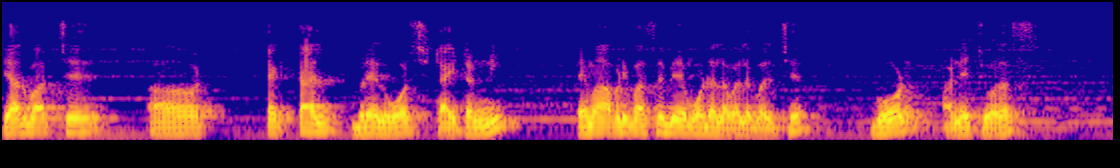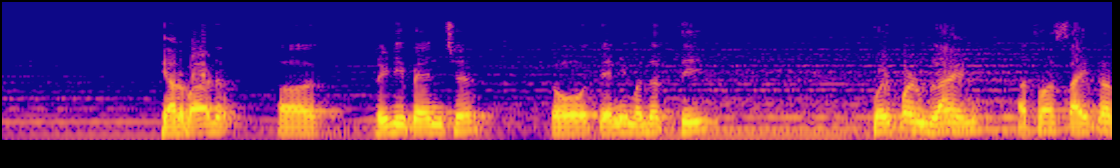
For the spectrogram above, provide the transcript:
ત્યારબાદ છે ટેક્ટાઇલ બ્રેલ વોચ ટાઇટનની એમાં આપણી પાસે બે મોડેલ અવેલેબલ છે, ગોળ અને ચોરસ. ત્યારબાદ થ્રીડી પેન છે, તો તેની મદદથી કોઈ પણ બ્લાઇન્ડ અથવા સાઇટર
